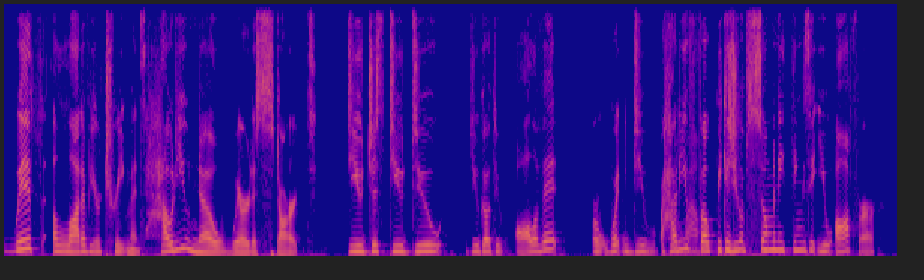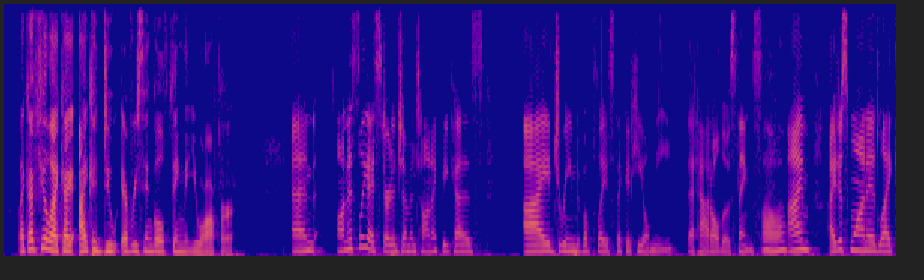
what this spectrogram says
with a lot of your treatments, how do you know where to start? Do you just do you do do you go through all of it, or what do you? How do oh, you wow. folk? Because you have so many things that you offer. Like I feel like I I could do every single thing that you offer. and honestly, I started Gem and Tonic because I dreamed of a place that could heal me that had all those things. Aw. I'm I just wanted like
